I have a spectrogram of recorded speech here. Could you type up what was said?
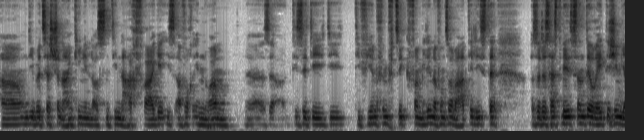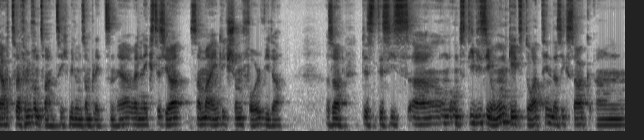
Äh, und ich habe jetzt erst schon anklingen lassen, die Nachfrage ist einfach enorm. Also diese, die, die, die 54 Familien auf unserer Warteliste, also das heißt, wir sind theoretisch im Jahr 2025 mit unseren Plätzen, ja, weil nächstes Jahr sind wir eigentlich schon voll wieder. Also das, das ist, äh, und, und die Vision geht dorthin, dass ich sage, ähm,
